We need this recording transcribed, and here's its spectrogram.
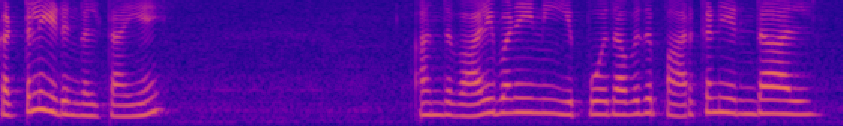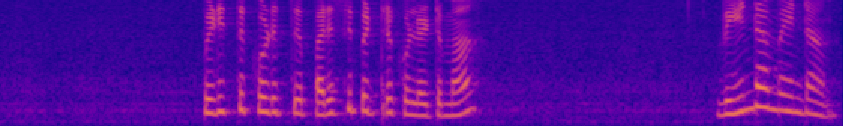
கட்டளையிடுங்கள் தாயே. அந்த வாலிபனை நீ எப்போதாவது பார்க்க நேர்ந்தால் பிடித்து கொடுத்து பரிசு பெற்றுக்கொள்ளட்டுமா வேண்டாம் வேண்டாம்.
